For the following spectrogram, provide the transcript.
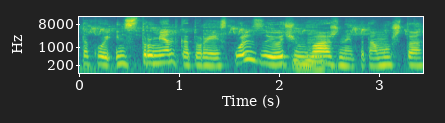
такой инструмент, который я использую, и очень Мгм. важный, потому что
